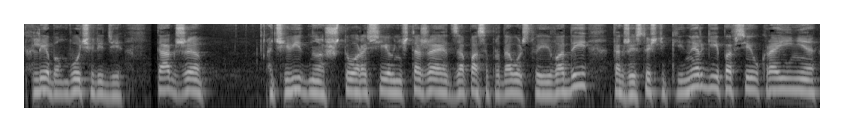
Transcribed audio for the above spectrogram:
хлебом в очереди. Также Очевидно, что Россия уничтожает запасы продовольствия и воды, также источники энергии по всей Украине.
